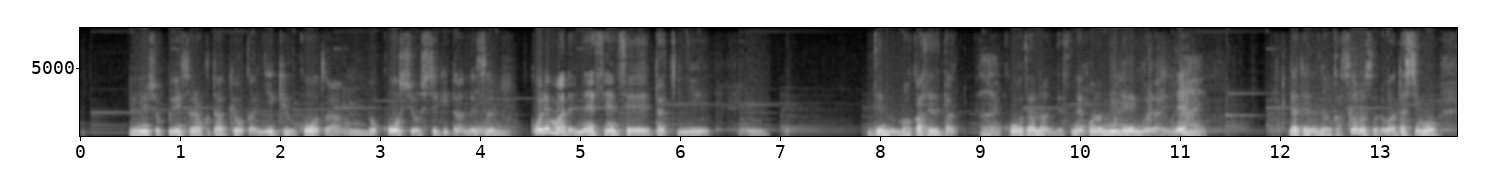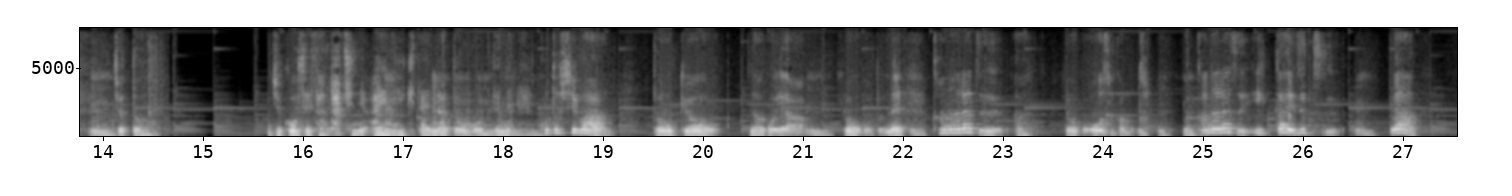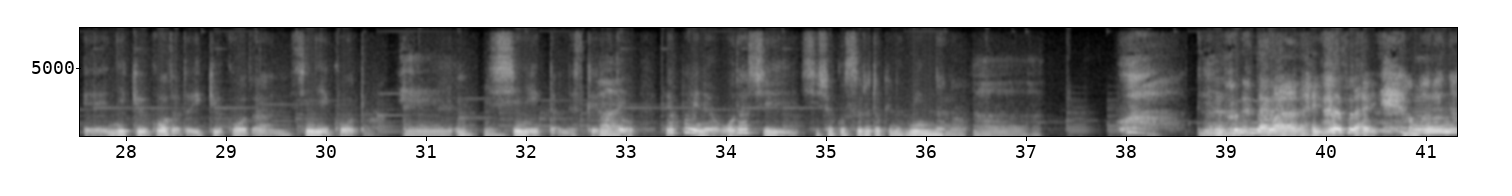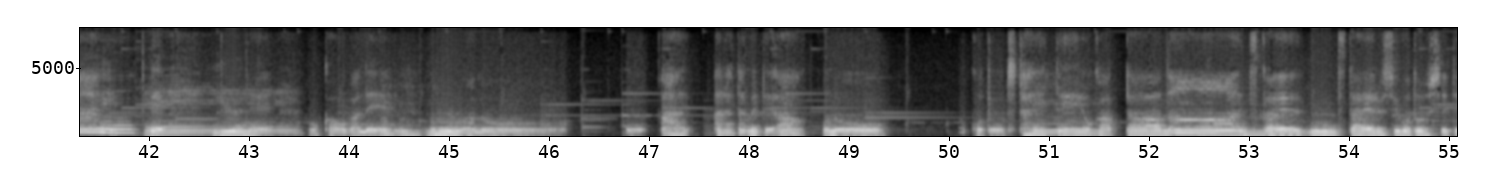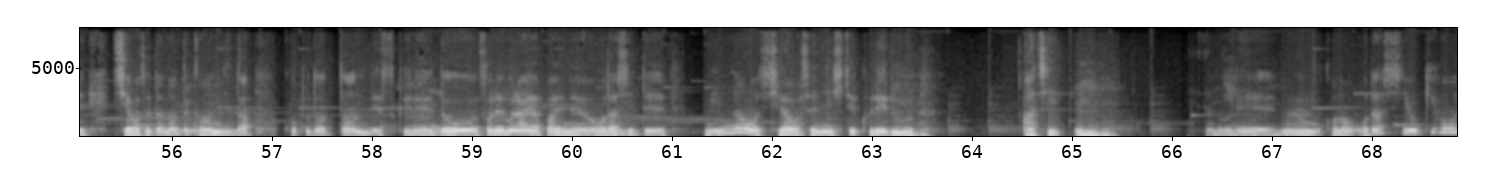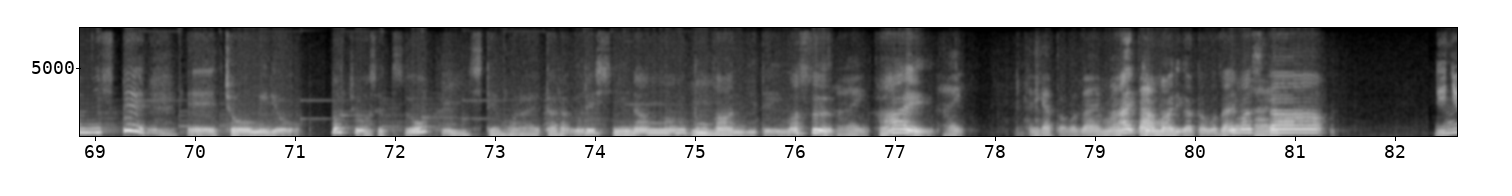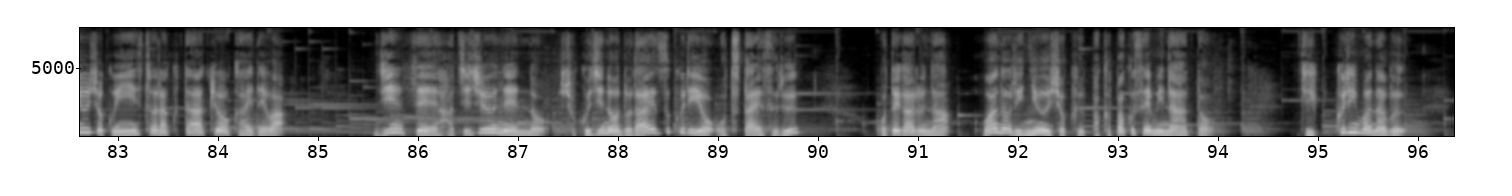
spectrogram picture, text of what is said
離乳食インストラクター協会2級講座の講師をしてきたんです、うん。これまでね先生たちにうん。全部任せてたはい。講座なんですねこの2年ぐらいね、はい。だけどなんかそろそろ私もうん。ちょっと受講生さんたちに会いに行きたいなと思ってね。今年は東京名古屋うん。兵庫とねうん。必ずあ兵庫大阪もか。うん必ず1回ずつうん。は、えー、2級講座と1級講座うん。しに行こうと、へえ。うんうん。しに行ったんですけれど、はい。やっぱりねお出汁試食する時のみんなのあふわーっていうの。ね たまらない状態。たまらないってていうね。お顔がね、うんううん。うんんあのーあ改めて、うん。あこのことを伝えてよかったなあ、うん。伝えうん、伝える仕事をしてて幸せだなって感じたことだったんですけれど、それぐらいやっぱりねお出汁ってみんなを幸せにしてくれる味うん。なので、うん。うん、このお出汁を基本にして、えー調味料の調節をうん。してもらえたら嬉しいなと感じています。はい。はい。はい。ありがとうございまはい、した。今日もありがとうございました。離乳食インストラクター協会では人生80年の食事の土台作りをお伝えするお手軽な和の離乳食パクパクセミナーとじっくり学ぶ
